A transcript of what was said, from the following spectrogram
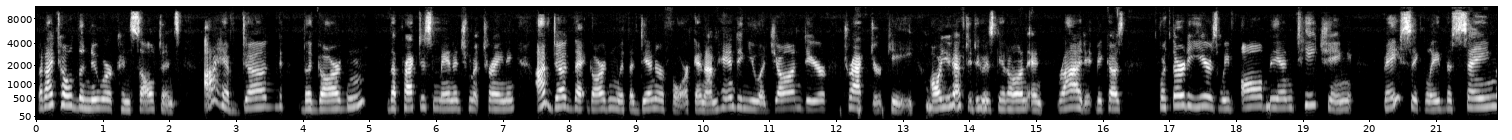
But I told the newer consultants, I have dug the garden, the practice management training. I've dug that garden with a dinner fork and I'm handing you a John Deere tractor key. All you have to do is get on and ride it because for 30 years we've all been teaching basically the same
